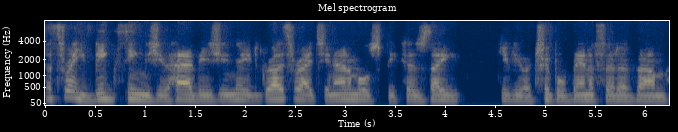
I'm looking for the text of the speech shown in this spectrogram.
the three big things you have is you need growth rates in animals because they give you a triple benefit of um,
